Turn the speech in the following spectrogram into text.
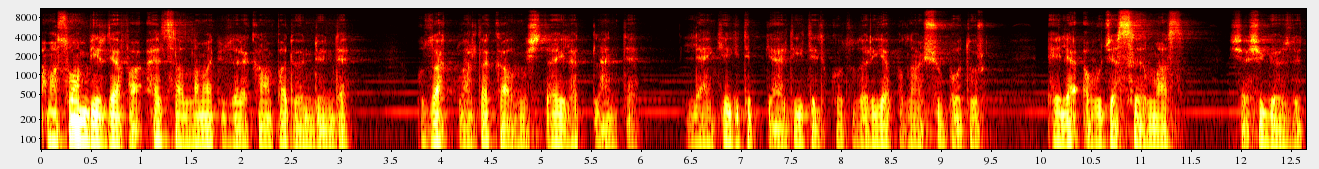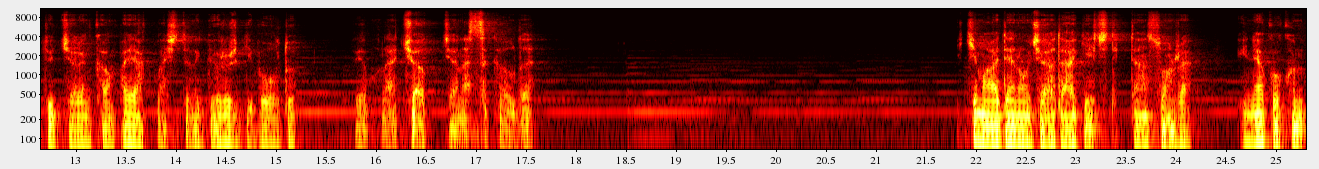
Ama son bir defa el sallamak üzere kampa döndüğünde uzaklarda kalmış Daylatland'e Lenke gidip geldiği dedikoduları yapılan şu bodur, ele avuca sığmaz, şaşı gözlü tüccarın kampa yaklaştığını görür gibi oldu ve buna çok cana sıkıldı. İki maden ocağı daha geçtikten sonra İnekok'un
